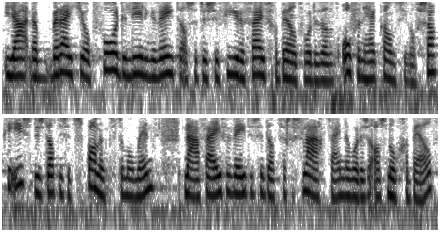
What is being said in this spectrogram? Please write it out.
Ja, daar bereid je op voor. De leerlingen weten als ze tussen vier en vijf gebeld worden... dat het of een herkansing of zakken is. Dus dat is het moment. Na vijven weten ze dat ze geslaagd zijn. Dan worden ze alsnog gebeld.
